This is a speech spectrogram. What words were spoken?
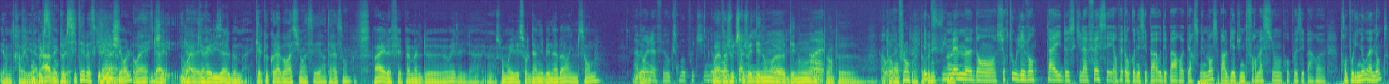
Et on a travaillé On peut, le, là-bas on avec peut le citer parce qu'il Julien a, Chirol. ouais, il a, Qui- il ouais, a qui a réalisé l'album. ouais. quelques collaborations assez intéressantes. Ouais, il a fait pas mal de. Ouais, il a- il a- en ce moment, il est sur le dernier Benabar, il me semble. Il Avant, a- il a fait Oxmo Puccino. Ouais, enfin, je, ce que je voulais des noms, euh, des noms un peu, un peu, un peu Ouais. ronflants, quoi, un peu Et puis Ouais. même dans surtout l'éventail de ce qu'il a fait, c'est en fait on le connaissait pas au départ euh, personnellement, c'est par le biais d'une formation proposée par euh, Trampolino à Nantes.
